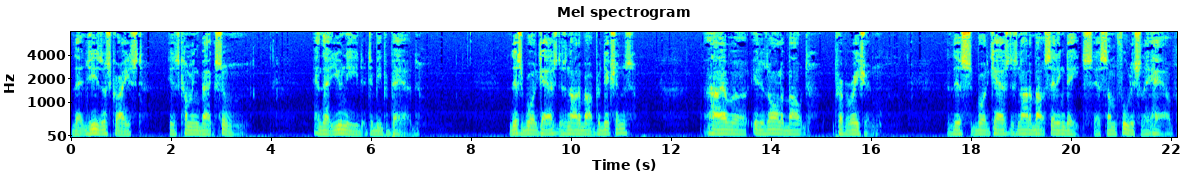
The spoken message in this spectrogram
that Jesus Christ is coming back soon and that you need to be prepared. This broadcast is not about predictions. However, it is all about preparation. This broadcast is not about setting dates, as some foolishly have.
